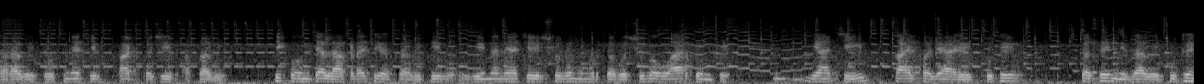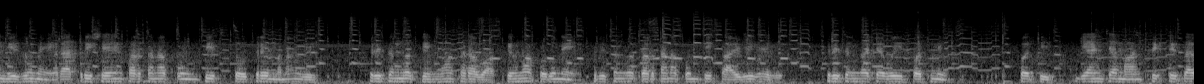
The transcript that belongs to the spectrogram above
करावे झोपण्याची फाट कशी असावी ती कोणत्या लाकडाची असावी ती विणण्याचे शुभ मुहूर्त व शुभ वार कोणते याची काय फले आहेत कुठे कसे निजावे कुठे निजू नये. रात्री शयन करताना कोणती स्तोत्रे म्हणावी. स्त्रीसंग केव्हा करावा? केव्हा करू नये? स्त्रीसंग करताना कोणती काळजी घ्यावी. स्त्रीसंगाच्या वेळी पत्नी पती यांच्या मानसिकतेचा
